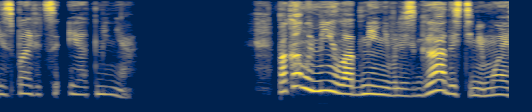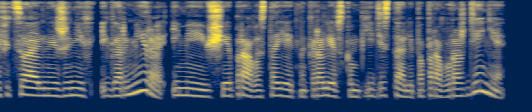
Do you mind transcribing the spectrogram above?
избавиться и от меня. Пока мы мило обменивались гадостями, мой официальный жених Игормира, имеющие право стоять на королевском пьедестале по праву рождения,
